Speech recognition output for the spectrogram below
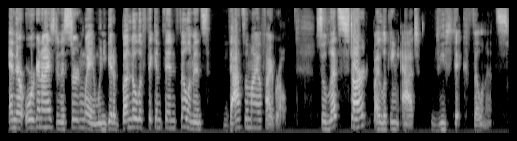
and they're organized in a certain way. And when you get a bundle of thick and thin filaments, that's a myofibril. So let's start by looking at the thick filaments.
